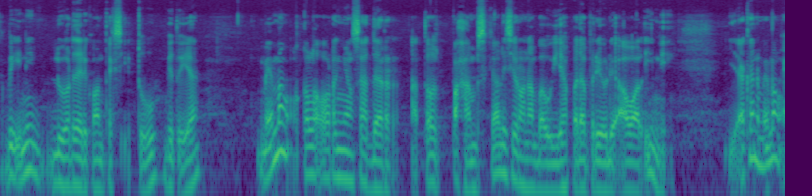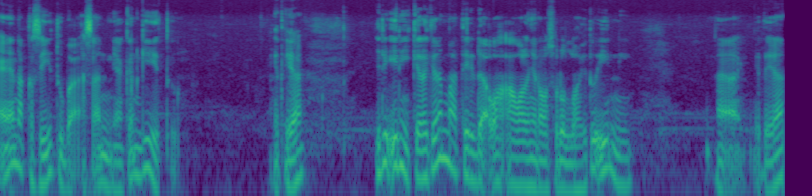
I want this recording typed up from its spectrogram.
Tapi ini luar dari konteks itu gitu ya. Memang kalau orang yang sadar atau paham sekali sirah nabawiyah pada periode awal ini, ya kan memang enak ke situ bahasannya kan gitu. Gitu ya. Jadi ini kira-kira materi dakwah awalnya Rasulullah itu ini Nah, gitu ya.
